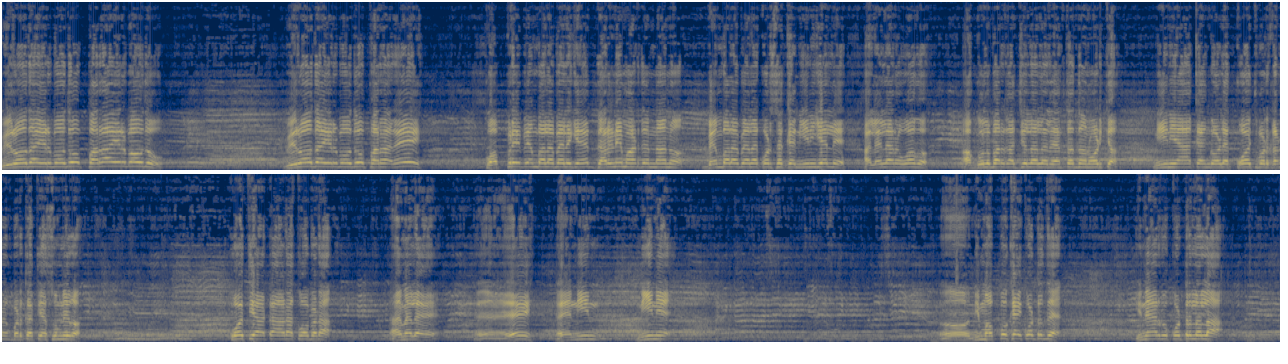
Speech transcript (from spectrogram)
ವಿರೋಧ ಇರ್ಬೋದು, ಪರ ಇರಬಹುದು ವಿರೋಧ ಇರ್ಬೋದು, ಪರ. ರೇ ಕೊಪ್ರಿ ಬೆಂಬಲ ಬೆಲೆಗೆ ಧರಣಿ ಮಾಡ್ದೆ ನಾನು. ಬೆಂಬಲ ಬೆಲೆ ಕೊಡ್ಸಕ್ಕೆ ನೀನಿಗೆ ಎಲ್ಲಿ? ಅಲ್ಲೆಲ್ಲಾರ ಹೋಗು. ಆ ಗುಲ್ಬರ್ಗ ಜಿಲ್ಲೆಲ್ಲ ಎಂತದ್ದು ನೋಡ್ಕ. ನೀನ್ ಯಾಕೆ ಹಂಗ ಒಳ್ಳೆ ಕೋಚ್ ಬಡ್ಕೊಂಡಂಗ್ ಬಡ್ಕತ್ತೀಯ ಸುಮ್ನಿರು. ಕೋತಿ ಆಟ ಆಡಕ್ ಹೋಗ್ಬೇಡ. ಆಮೇಲೆ ಏಯ್ ನೀನ್, ನೀನೇ. ನಿಮ್ಮ ಅಪ್ಪು ಕೈ ಕೊಟ್ಟದ್ದೆ. ಇನ್ಯಾರಿಗೂ ಕೊಟ್ಟಿರಲಿಲ್ಲ.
